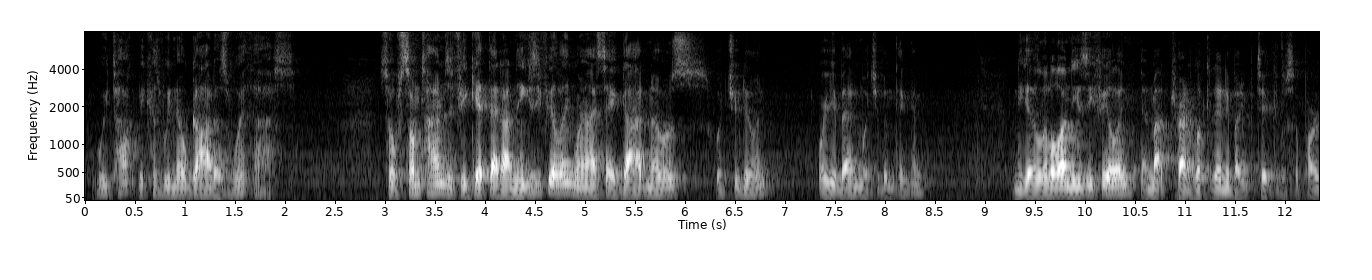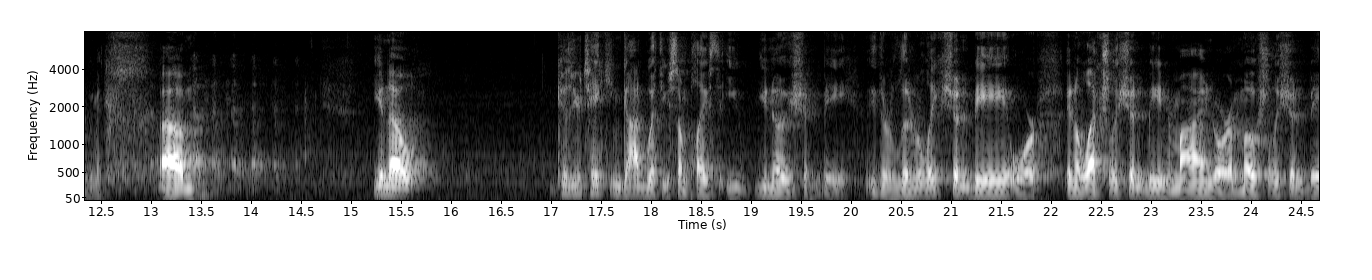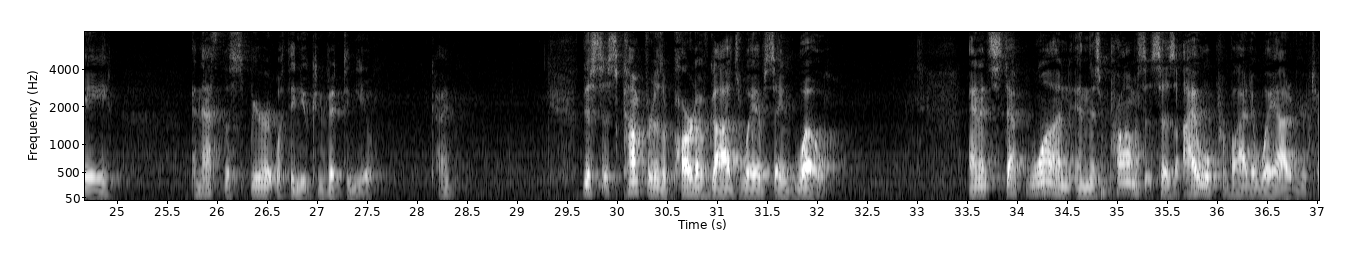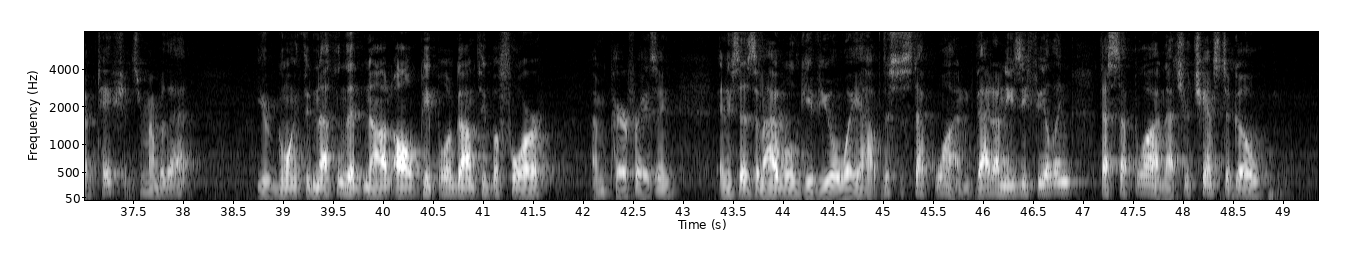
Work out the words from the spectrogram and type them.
we talk because we know God is with us. So sometimes if you get that uneasy feeling when I say God knows what you're doing, where you've been, what you've been thinking, and you get a little uneasy feeling, I'm not trying to look at anybody in particular, so pardon me. Um, you know, because you're taking God with you someplace that you, you know you shouldn't be. Either literally shouldn't be, or intellectually shouldn't be in your mind, or emotionally shouldn't be. And that's the spirit within you convicting you. Okay? This discomfort is a part of God's way of saying, Whoa. And it's step one in this promise that says, I will provide a way out of your temptations. Remember that? You're going through nothing that not all people have gone through before. I'm paraphrasing. And he says, and I will give you a way out. This is step one. That uneasy feeling, that's step one. That's your chance to go,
